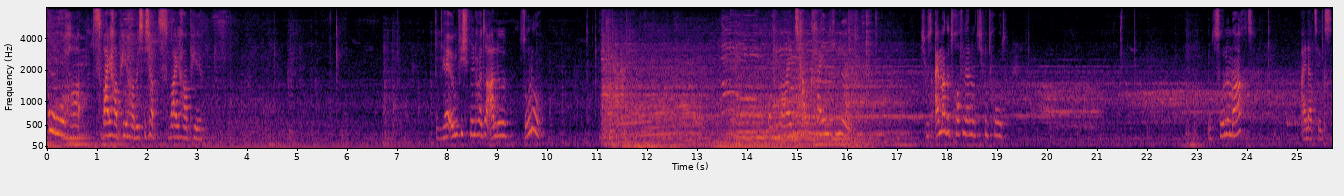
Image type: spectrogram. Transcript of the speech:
Oha, 2 HP habe ich. Ich habe 2 HP. Ja, irgendwie spielen heute alle Solo. Nein, ich habe keinen Heal. Ich muss einmal getroffen werden und ich bin tot. Und Zone macht einer Ticks.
